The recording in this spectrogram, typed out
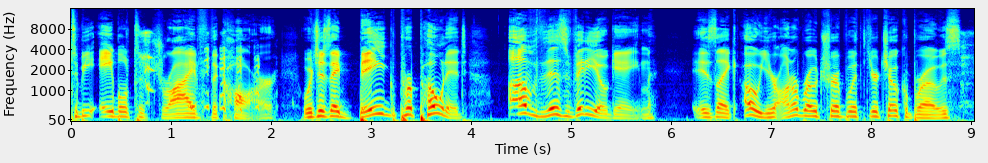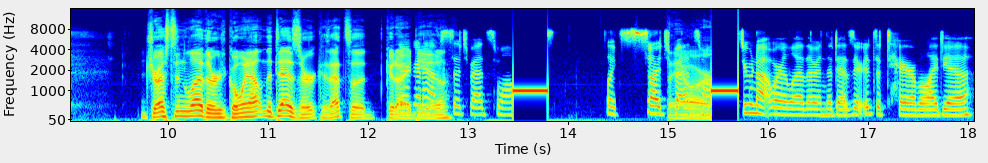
to be able to drive the car, which is a big proponent of this video game. Is like, oh, you're on a road trip with your chocobros, dressed in leather, going out in the desert, because that's a good They're idea. gonna have such bad swamps, Like such They bad are. swamp. Do not wear leather in the desert. It's a terrible idea.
